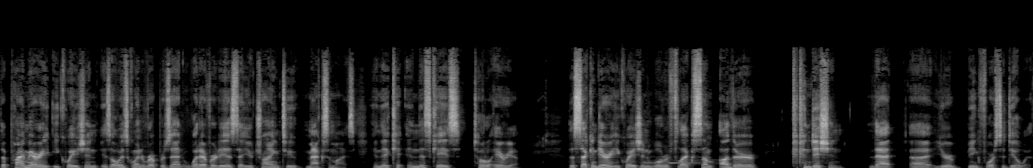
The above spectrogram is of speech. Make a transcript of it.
The primary equation is always going to represent whatever it is that you're trying to maximize. In, in this case, total area. The secondary equation will reflect some other condition that uh, you're being forced to deal with.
